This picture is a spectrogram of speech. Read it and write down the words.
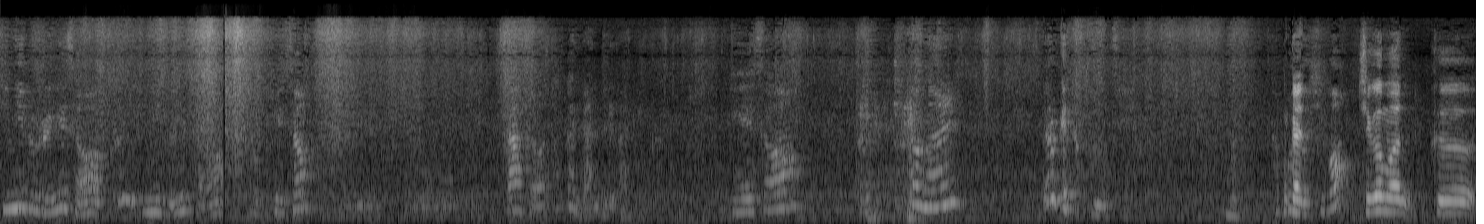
비닐을 해서 큰 비닐을 해서 이렇게 해서 여기를 이렇게 따서 턱걸이가 안 들어가게끔 이렇게 해서 턱을 이렇게 덮어놓으세요. 그러니까 덮어놓으시고 지금은 그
